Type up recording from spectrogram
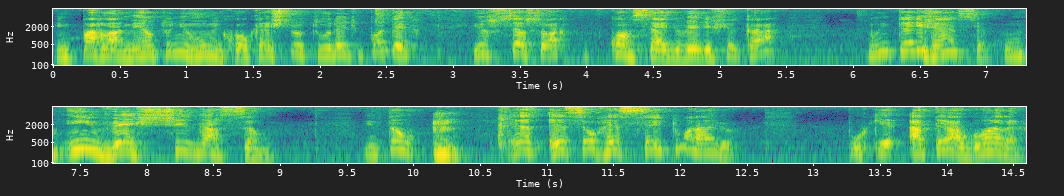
em parlamento nenhum, em qualquer estrutura de poder. Isso você só consegue verificar com inteligência, com investigação. Então, esse é o receituário. Porque até agora,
